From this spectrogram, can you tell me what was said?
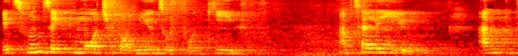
It won't take much from you to forgive. I'm telling you. And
